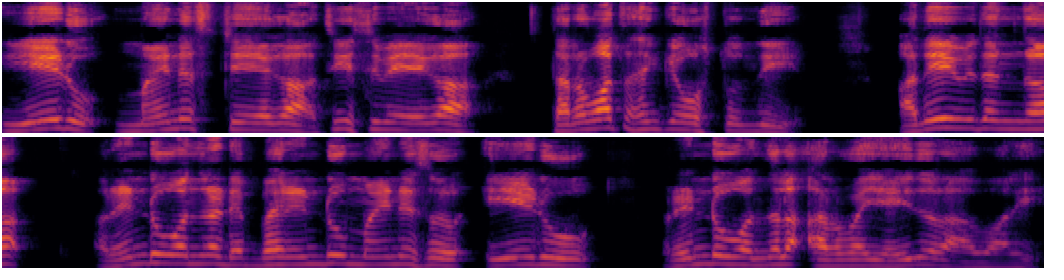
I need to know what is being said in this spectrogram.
ఏడు మైనస్ చేయగా తీసివేయగా తర్వాత సంఖ్య వస్తుంది. అదేవిధంగా రెండు వందల డెబ్భై రెండు మైనస్ ఏడు రెండు వందల అరవై ఐదు రావాలి.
